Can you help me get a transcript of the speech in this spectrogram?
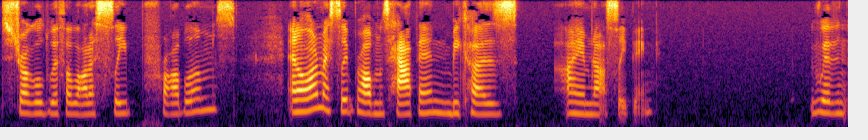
struggled with a lot of sleep problems, and a lot of my sleep problems happen because I am not sleeping. When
